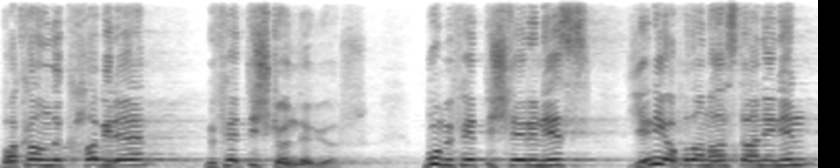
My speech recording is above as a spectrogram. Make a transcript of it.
bakanlık habire müfettiş gönderiyor. Bu müfettişleriniz yeni yapılan hastanenin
